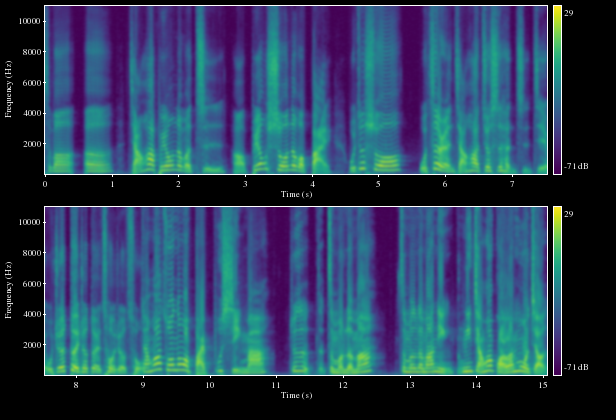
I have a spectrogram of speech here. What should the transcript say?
什么呃，讲话不用那么直啊、哦，不用说那么白。我就说我这人讲话就是很直接，我觉得对就对，错就错。讲话说那么白不行吗？就是怎么了吗？怎么了吗？你你讲话拐弯抹角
